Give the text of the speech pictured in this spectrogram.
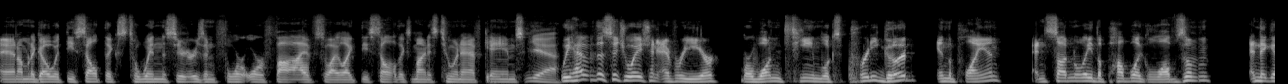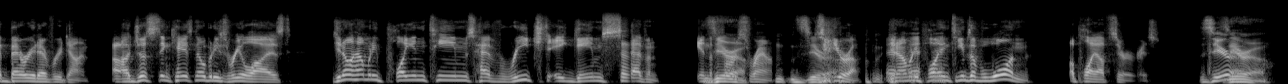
and I'm going to go with the Celtics to win the series in four or five. So I like the Celtics minus two and a half games. yeah. We have this situation every year where one team looks pretty good in the play-in, and suddenly the public loves them, and they get buried every time. Uh, just in case nobody's realized, do you know how many play-in teams have reached a game seven in the Zero. first round? Zero. Zero. You know how many play-in teams have won a playoff series? Zero. Zero.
